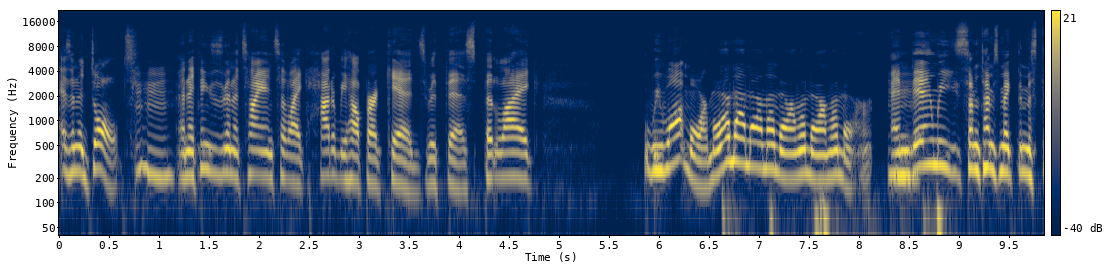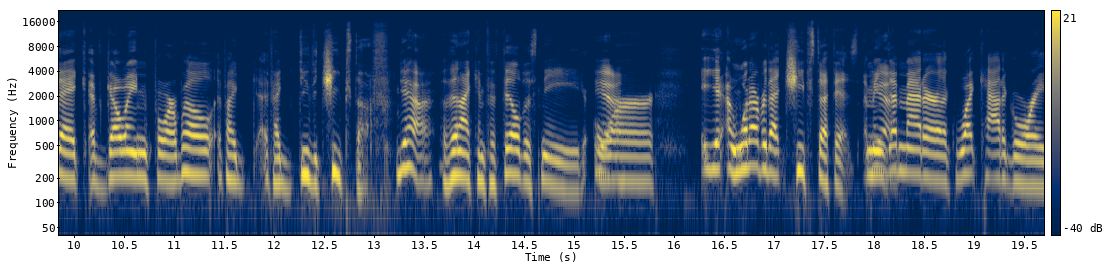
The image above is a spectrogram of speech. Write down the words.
as an adult, Mm-hmm. and I think this is going to tie into like how do we help our kids with this? But like, we want more, more, more, more, more, more, more, more, more, more, Mm-hmm. and then we sometimes make the mistake of going for well, if I if I do the cheap stuff, yeah then I can fulfill this need, Yeah. or yeah, and whatever that cheap stuff is. I mean, Yeah. it doesn't matter like what category.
